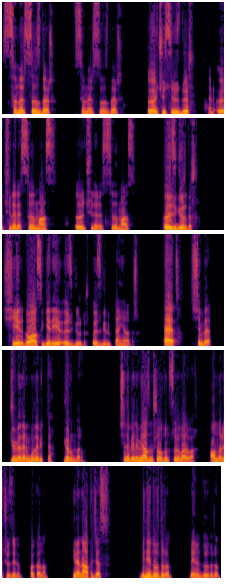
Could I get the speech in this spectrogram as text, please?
sınırsızdır, sınırsızdır, ölçüsüzdür, yani ölçülere sığmaz, ölçülere sığmaz, özgürdür. Şiir doğası gereği özgürdür, özgürlükten yanadır. Evet, şimdi cümlelerim burada bitti, yorumlarım. Şimdi benim yazmış olduğum sorular var. Onları çözelim, bakalım. Yine ne yapacağız? Beni durdurun, beni durdurun.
